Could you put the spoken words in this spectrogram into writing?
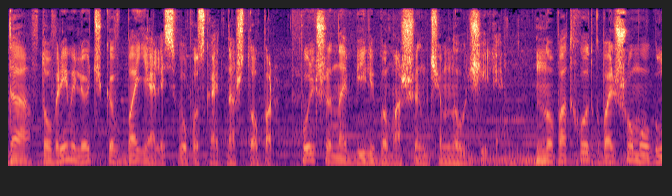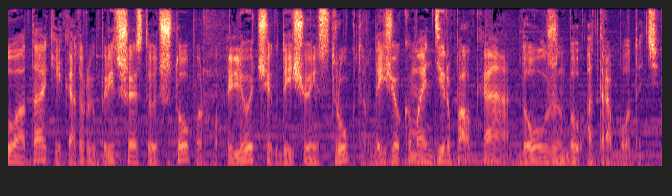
Да, в то время летчиков боялись выпускать на штопор. Больше набили бы машин, чем научили. Но подход к большому углу атаки, который предшествует штопору, летчик, да еще инструктор, да еще командир полка должен был отработать.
